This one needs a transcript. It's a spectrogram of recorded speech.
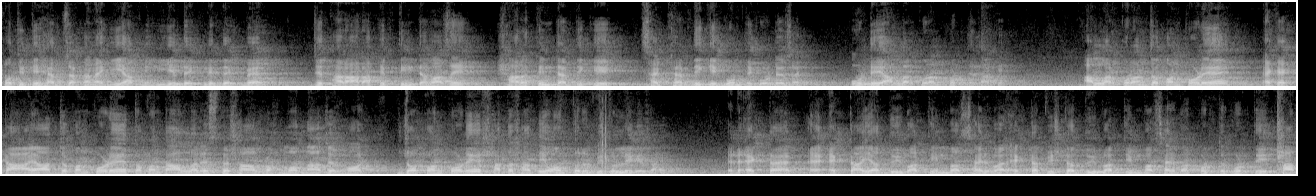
প্রতিটি হেফজাখানায় গিয়ে আপনি গিয়ে দেখলে দেখবেন যে তারা রাতের তিনটা বাজে, সাড়ে তিনটার দিকে, চারটার দিকে ঘুম থেকে উঠে যায়। উঠে আল্লাহর কোরআন পড়তে থাকে। আল্লাহর কোরআন যখন পড়ে, এক একটা আয়াত যখন পড়ে, তখন তা আল্লাহর স্পেশাল রহমত নাজেল হয়। যখন পড়ে, সাথে সাথে অন্তরের ভিতর লেগে যায়। এটা একটা একটা আয়াত দুইবার, তিনবার, চারবার, একটা পৃষ্ঠা দুইবার, তিনবার, চারবার পড়তে পড়তে সাত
